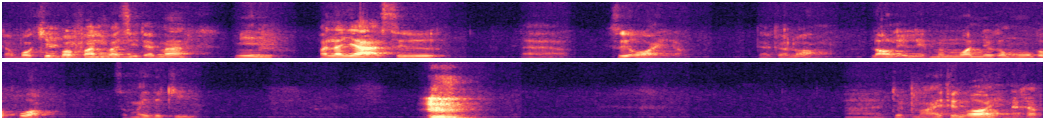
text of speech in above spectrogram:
ก็บ่คิดบ่ฝันว่าสิได้มามีภรรยาซื้อเอ่อซื้ออ้อยดอกแต่ก็ร้องร้องเล่นๆมันม่วนอยู่กับหมู่กับพวก สมัยตะกี้จดหมายถึงอ้อยนะครับ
